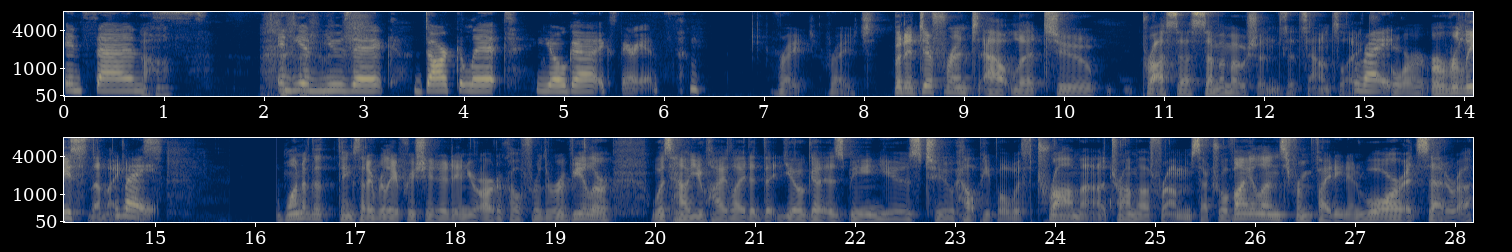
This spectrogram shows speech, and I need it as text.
incense, uh-huh. Indian music, dark lit yoga experience. right, right. But a different outlet to process some emotions, it sounds like. Right. Or or release them, I guess. Right. One of the things that I really appreciated in your article for The Revealer was how you highlighted that yoga is being used to help people with trauma, trauma from sexual violence, from fighting in war, etc.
